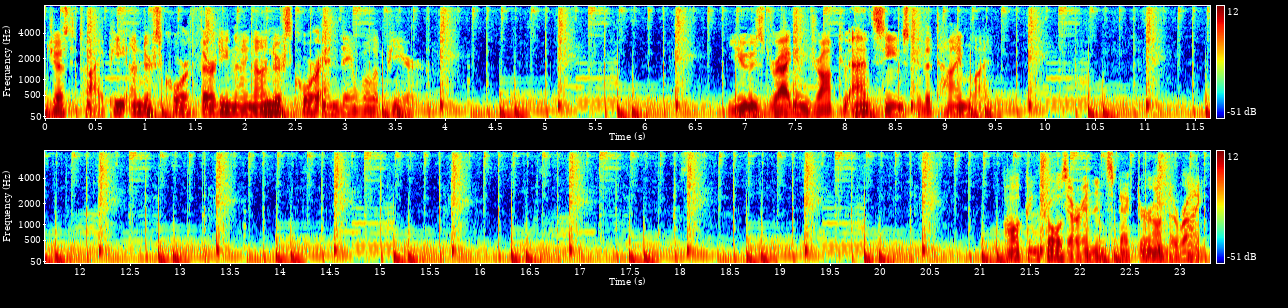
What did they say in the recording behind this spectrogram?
just type E underscore 39 underscore and they will appear. Use drag and drop to add scenes to the timeline. All controls are in Inspector on the right.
